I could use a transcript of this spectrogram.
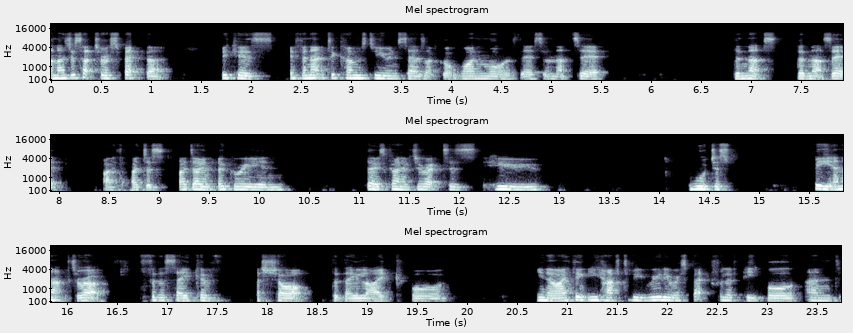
And I just had to respect that because if an actor comes to you and says, I've got one more of this and that's it, then that's then that's it. I I just I don't agree in those kind of directors who will just beat an actor up for the sake of a shot that they like or you know i think you have to be really respectful of people and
